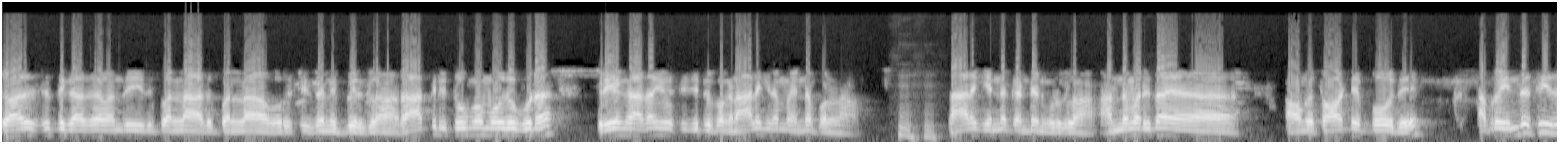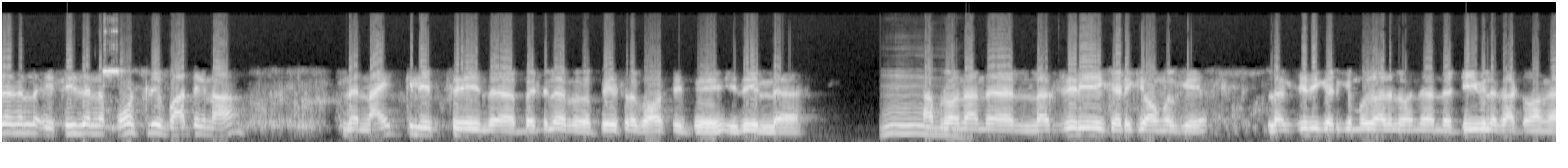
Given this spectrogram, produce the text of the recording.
சுவாரஸ்யத்துக்காக வந்து இது பண்ணலாம் அது பண்ணலாம் ஒரு சீசன் இப்படி இருக்கலாம். ராத்திரி தூங்கும் போது கூட பிரியங்கா தான் யோசிச்சுட்டு இருப்பாங்க. நாளைக்கு நம்ம என்ன பண்ணலாம்? நாளைக்கு என்ன கண்டென்ட் கொடுக்கலாம்? அந்த மாதிரி தான் அவங்க தாட்டே போகுது. அப்புறம் இந்த சீசன்ல சீசன்ல மோஸ்ட்லி பாத்தீங்கன்னா இந்த நைட் கிளிப்ஸ் இந்த பெட்ல பேசுற காசிப்பு இது இல்ல. அப்புறம் வந்து அந்த லக்ஸரி கிடைக்கும் அவங்களுக்கு. லக்ஸரி கிடைக்கும் போது அதுல வந்து அந்த டிவில காட்டுவாங்க.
